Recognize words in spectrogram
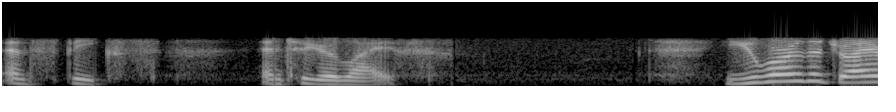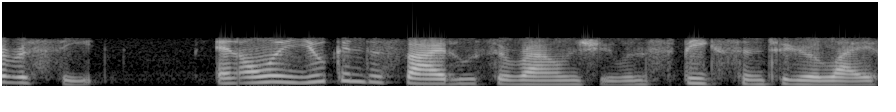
and speaks into your life? You are the driver's seat, and only you can decide who surrounds you and speaks into your life.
